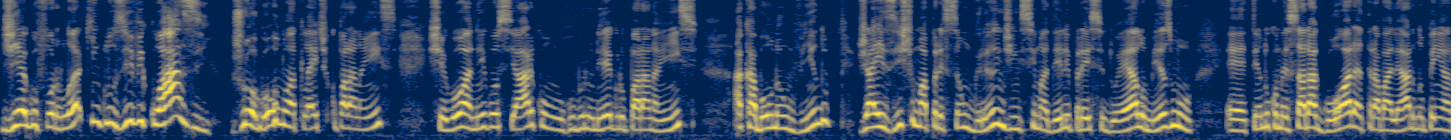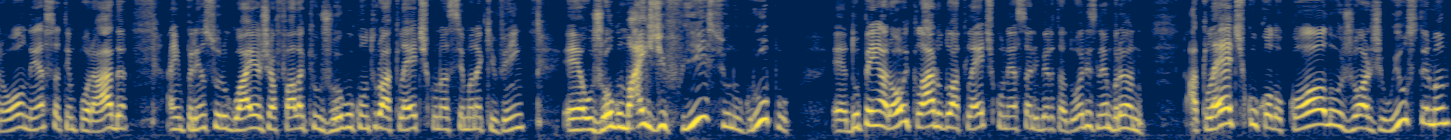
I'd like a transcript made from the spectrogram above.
Diego Forlan, que inclusive quase jogou no Atlético Paranaense, chegou a negociar com o rubro-negro paranaense, acabou não vindo. Já existe uma pressão grande em cima dele para esse duelo, mesmo é, tendo começado agora a trabalhar no Penharol nessa temporada. A imprensa uruguaia já fala que o jogo contra o Atlético na semana que vem é o jogo mais difícil no grupo. É, do Penharol e, claro, do Atlético nessa Libertadores. Lembrando, Atlético, Colo-Colo, Jorge Wilstermann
